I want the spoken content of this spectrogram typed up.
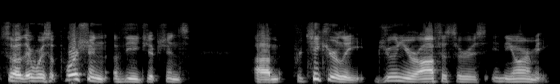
So there was a portion of the Egyptians, um, particularly junior officers in the army,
